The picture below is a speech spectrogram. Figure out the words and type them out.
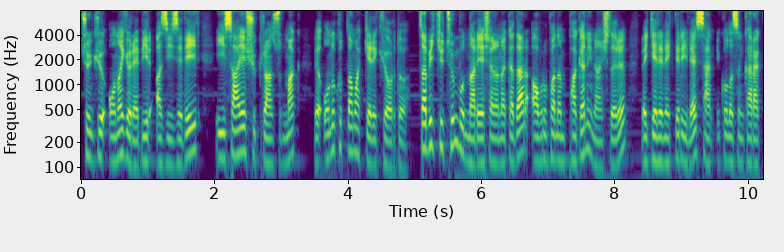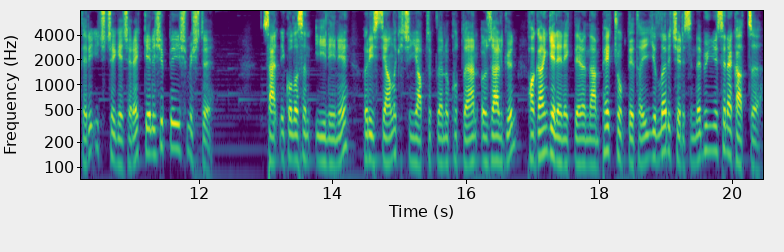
Çünkü ona göre bir azize değil, İsa'ya şükran sunmak ve onu kutlamak gerekiyordu. Tabii ki tüm bunlar yaşanana kadar Avrupa'nın pagan inançları ve gelenekleriyle Saint Nicholas'ın karakteri iç içe geçerek gelişip değişmişti. Saint Nicholas'ın iyiliğini, Hristiyanlık için yaptıklarını kutlayan özel gün, pagan geleneklerinden pek çok detayı yıllar içerisinde bünyesine kattı.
